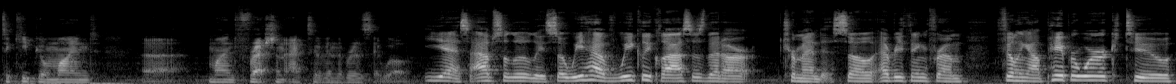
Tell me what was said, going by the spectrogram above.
to keep your mind uh, mind fresh and active in the real estate world yes absolutely so we have weekly classes that are tremendous so everything from filling out paperwork to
